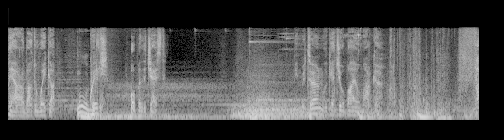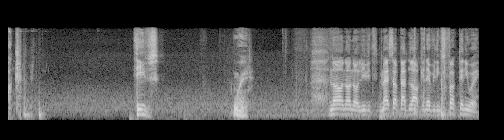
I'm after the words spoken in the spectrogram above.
They are about to wake up. Move, Quickly, bitch. open the chest. In return, we'll get your biomarker. Fuck. Thieves. Wait. No, no, no, leave it. Mess up that lock and everything's fucked anyway.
